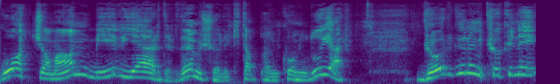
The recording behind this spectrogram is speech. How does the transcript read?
Kocaman bir yerdir değil mi? Şöyle kitapların konulduğu yer. Görgünün kökü ne?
